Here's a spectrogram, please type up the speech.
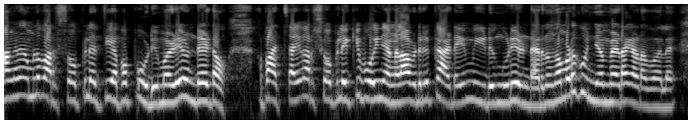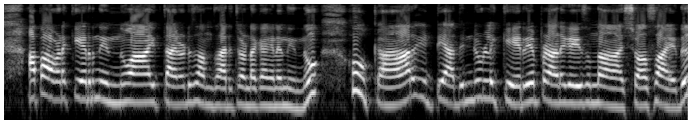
അങ്ങനെ നമ്മൾ വർക്ക്ഷോപ്പിലെത്തി അപ്പോൾ പൊടിമഴയുണ്ട് കേട്ടോ. അപ്പോൾ അച്ചായി വർക്ക്ഷോപ്പിലേക്ക് പോയി. ഞങ്ങൾ അവിടെ ഒരു കടയും വീടും കൂടി ഉണ്ടായിരുന്നു. നമ്മുടെ കുഞ്ഞമ്മയുടെ കട പോലെ. അപ്പോൾ അവിടെ കയറി നിന്നു. ആ ഇത്താനോട് സംസാരിച്ചുകൊണ്ടൊക്കെ അങ്ങനെ നിന്നു. ഓ കാറ് കിട്ടി. അതിന്റെ ഉള്ളിൽ കയറിയപ്പോഴാണ് കേസ് ഒന്ന് ആശ്വാസമായത്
